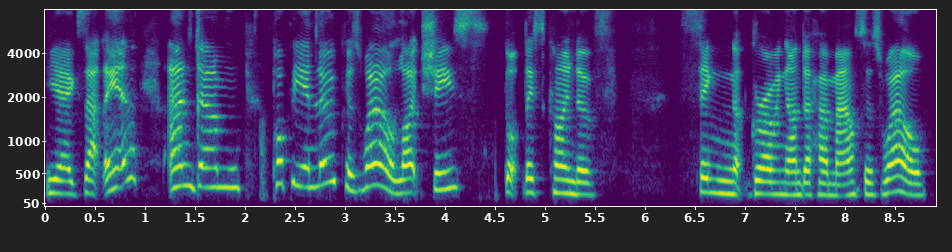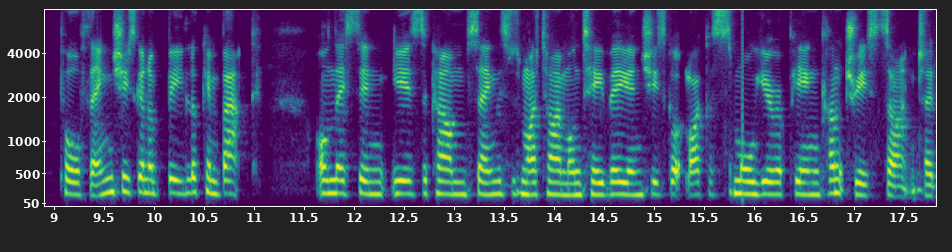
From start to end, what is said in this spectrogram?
yeah exactly. And and um Poppy and Luke as well. Like she's got this kind of thing growing under her mouth as well. Poor thing. She's gonna be looking back on this in years to come, saying this was my time on TV and she's got like a small European country starting to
